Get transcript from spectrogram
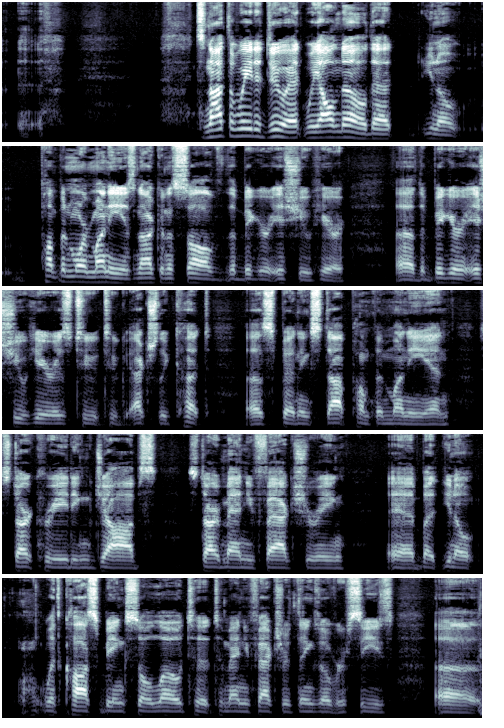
it's not the way to do it. We all know that you know, pumping more money is not going to solve the bigger issue here. Uh, the bigger issue here is to to actually cut uh, spending, stop pumping money, and start creating jobs start manufacturing. Uh, but you know, with costs being so low to, to manufacture things overseas, uh,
